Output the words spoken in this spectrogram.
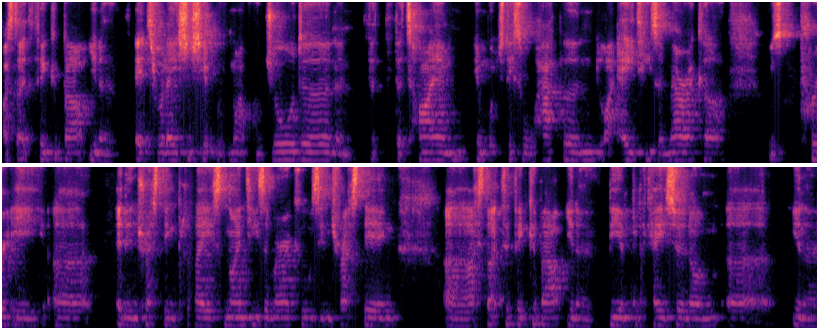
I started to think about, you know, its relationship with Michael Jordan and the, the time in which this all happened, like 80s America was pretty, uh, an interesting place. 90s America was interesting. Uh, I started to think about, you know, the implication on, uh, you know,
